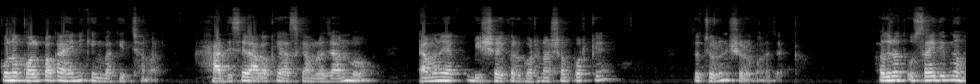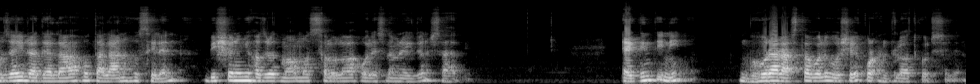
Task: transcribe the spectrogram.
কোনো কল্পকাহিনী কিংবা কিচ্ছা নয়। হাদিসের আলোকে আজকে আমরা জানব এমন এক বিস্ময়কর ঘটনা সম্পর্কে। তো চলুন শুরু করা যাক। হজরত উসাইদ ইবনে হুজাইর রাদিয়াল্লাহ তালানহু ছিলেন বিশ্বনবী হজরত মোহাম্মদ সাল্লাহ আলাইসলামের একজন সাহাবি। একদিন তিনি ঘোড়া রাস্তা বলে বসে কোরআন তেলাওয়াত করছিলেন।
